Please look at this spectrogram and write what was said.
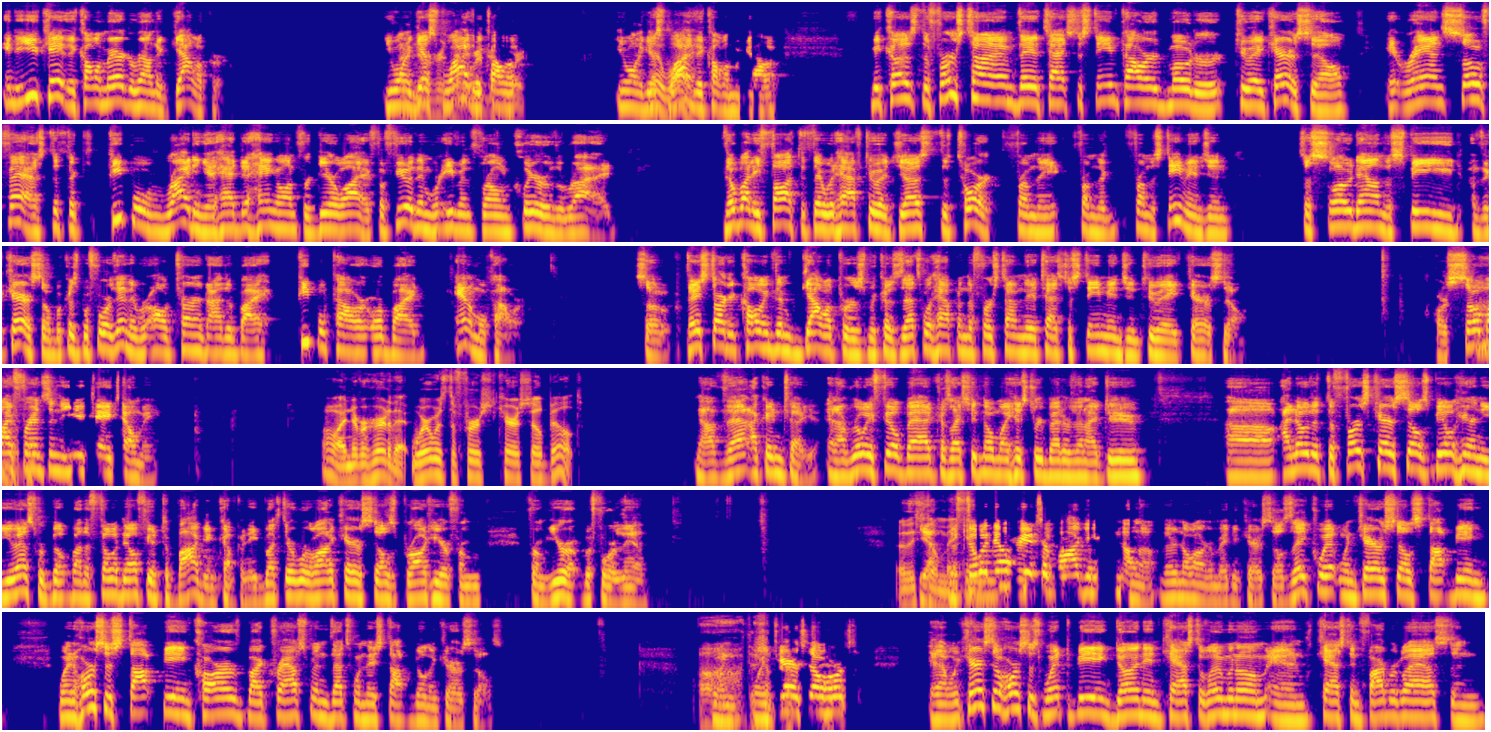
In the UK, they call a merry-go-round a galloper. You want to guess why they call it? You want to guess yeah, why? why they call them a gallop? Because the first time they attached a steam-powered motor to a carousel, it ran so fast that the people riding it had to hang on for dear life. A few of them were even thrown clear of the ride. nobody thought that they would have to adjust the torque from the from the from the steam engine to slow down the speed of the carousel because before then they were all turned either by people power or by animal power. So they started calling them gallopers because that's what happened the first time they attached a steam engine to a carousel. Or so Oh, my but- friends in the UK tell me. Oh, I never heard of that. Where was the first carousel built? Now that I couldn't tell you, and I really feel bad because I should know my history better than I do. Uh, I know that the first carousels built here in the U.S. were built by the Philadelphia Toboggan Company, but there were a lot of carousels brought here from from Europe before then. Are they still Yeah, still the making? Philadelphia Toboggan. No, no, they're no longer making carousels. They quit when carousels stopped being, when horses stopped being carved by craftsmen. That's when they stopped building carousels. Oh, when when carousel horses yeah when carousel horses went to being done in cast aluminum and cast in fiberglass and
